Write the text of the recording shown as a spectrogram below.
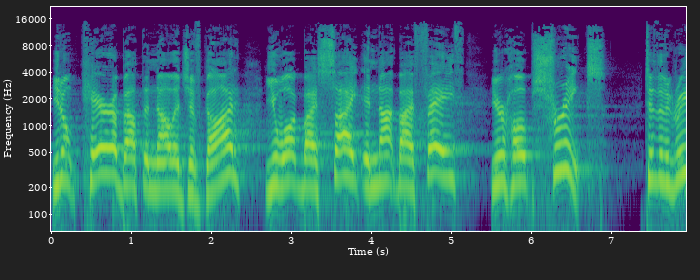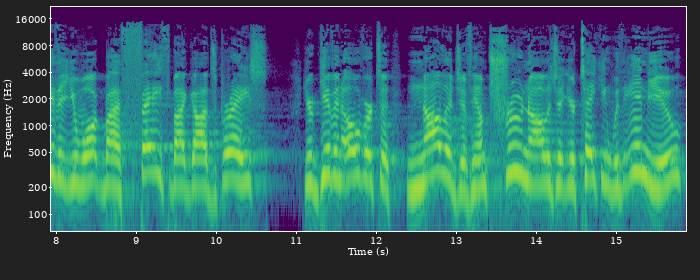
you don't care about the knowledge of God, you walk by sight and not by faith, your hope shrinks. To the degree that you walk by faith by God's grace, you're given over to knowledge of Him, true knowledge that you're taking within you,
